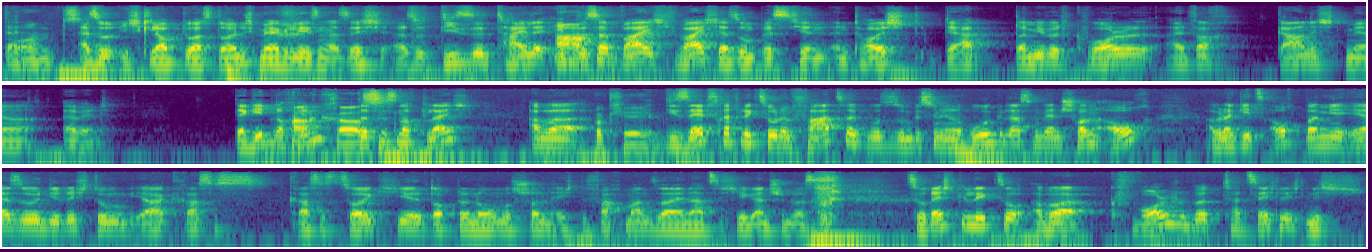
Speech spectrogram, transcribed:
Da, also ich glaube, du hast deutlich mehr gelesen als ich. Also diese Teile, ah. deshalb war ich, war ich ja so ein bisschen enttäuscht. Der hat, bei mir wird Quarrel einfach gar nicht mehr erwähnt. Der geht noch Ach, hin, krass. das ist noch gleich. Aber okay. die Selbstreflexion im Fahrzeug, wo sie so ein bisschen in Ruhe gelassen werden, schon auch. Aber da geht es auch bei mir eher so in die Richtung, ja, krasses, krasses Zeug hier. Dr. No muss schon echt ein Fachmann sein, hat sich hier ganz schön was zurechtgelegt, so. Aber Quarrel wird tatsächlich nicht,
